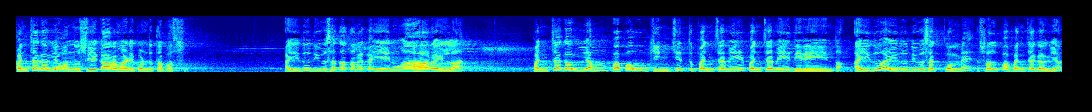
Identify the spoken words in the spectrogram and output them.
ಪಂಚಗವ್ಯವನ್ನು ಸ್ವೀಕಾರ ಮಾಡಿಕೊಂಡು ತಪಸ್ಸು. ಐದು ದಿವಸದ ತನಕ ಏನೂ ಆಹಾರ ಇಲ್ಲ. ಪಂಚಗವ್ಯಂ ಪಪವು ಕಿಂಚಿತ್ ಪಂಚಮೇ ಪಂಚಮೇ ದಿನೇ ಅಂತ. ಐದು ಐದು ದಿವಸಕ್ಕೊಮ್ಮೆ ಸ್ವಲ್ಪ ಪಂಚಗವ್ಯ.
